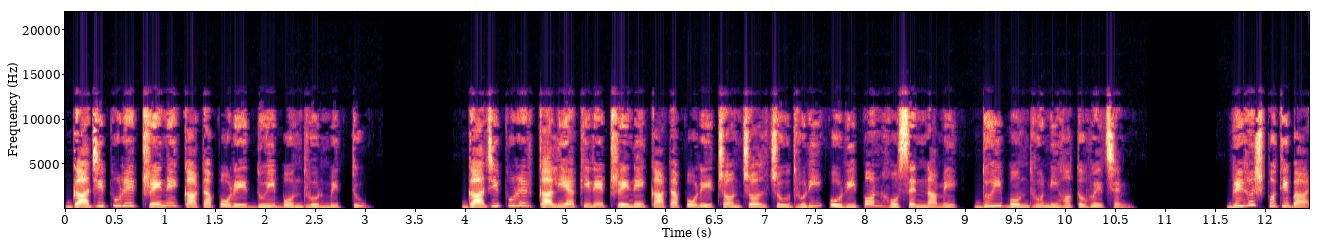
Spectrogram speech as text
গাজীপুরে ট্রেনে কাটা পড়ে দুই বন্ধুর মৃত্যু। গাজীপুরের কালিয়াকিরে ট্রেনে কাটা পড়ে চঞ্চল চৌধুরী ও রিপন হোসেন নামে দুই বন্ধু নিহত হয়েছেন। বৃহস্পতিবার,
